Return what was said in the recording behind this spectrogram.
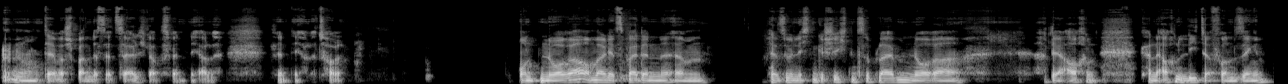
der was Spannendes erzählt. Ich glaube, das finden die alle, finden die alle toll. Und Nora, um mal jetzt bei den ähm, persönlichen Geschichten zu bleiben, Nora hat ja auch ein, kann ja auch ein Lied davon singen.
